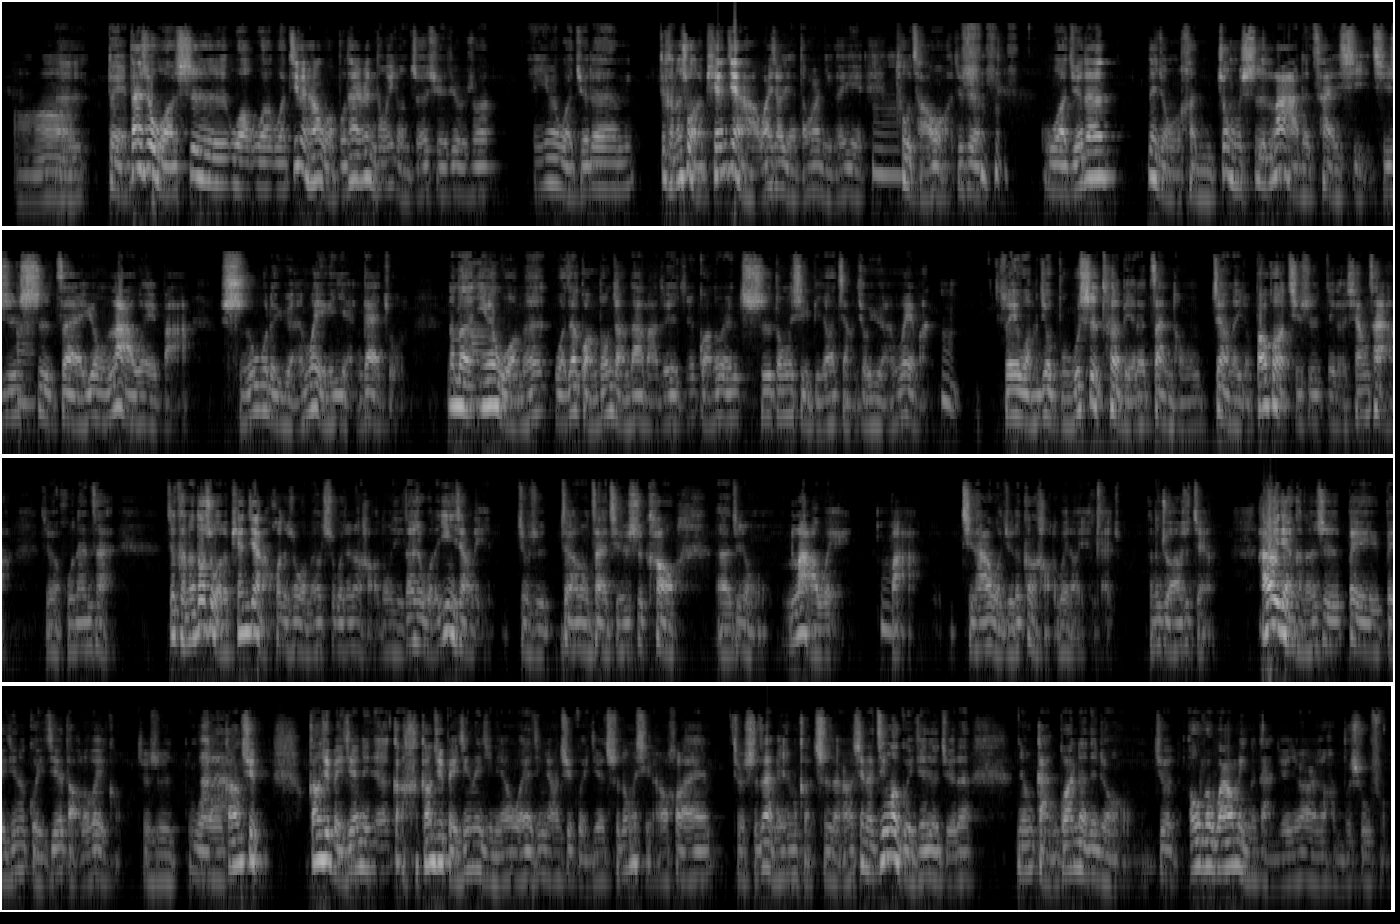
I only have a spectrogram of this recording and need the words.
哦，呃，对，但是我是我我我基本上我不太认同一种哲学，就是说，因为我觉得这可能是我的偏见啊，Y 小姐，等会儿你可以吐槽我，就是 我觉得。那种很重视辣的菜系，其实是在用辣味把食物的原味给掩盖住了。那么，因为我们我在广东长大嘛，所以广东人吃东西比较讲究原味嘛，嗯，所以我们就不是特别的赞同这样的一种。包括其实这个湘菜啊，就是湖南菜，这可能都是我的偏见了，或者说我没有吃过真正好的东西。但是我的印象里，就是这两种菜其实是靠呃这种辣味把其他我觉得更好的味道掩盖住，可能主要是这样。还有一点可能是被北京的簋街倒了胃口，就是我 刚去刚去北京那刚刚去北京那几年，我也经常去簋街吃东西，然后后来就实在没什么可吃的，然后现在经过簋街就觉得那种感官的那种就 overwhelming 的感觉就让人很不舒服。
